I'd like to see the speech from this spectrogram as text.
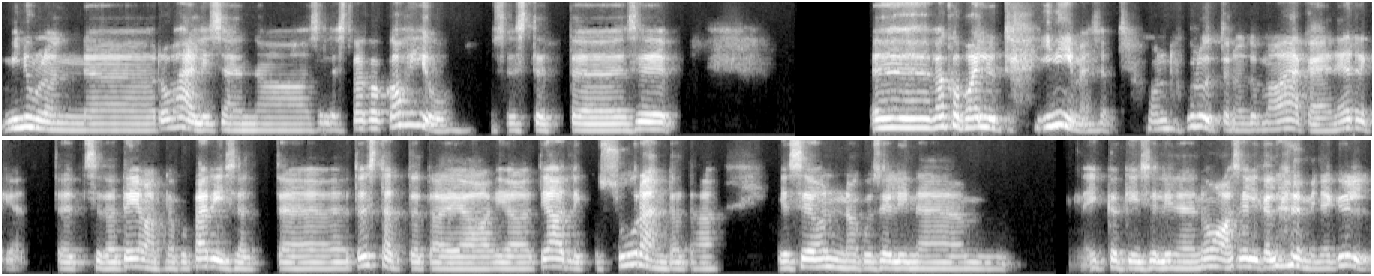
minul on rohelisena sellest väga kahju, sest et see väga paljud inimesed on kulutanud oma aega ja energiat, et seda teemat nagu päriselt äh, tõstatada ja, ja teadlikkust suurendada ja see on nagu selline ikkagi selline noa selga löömine küll.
